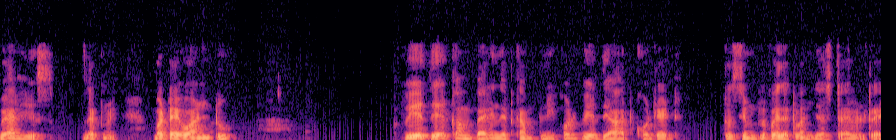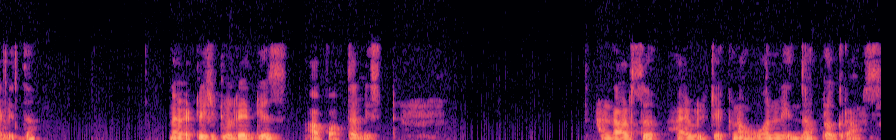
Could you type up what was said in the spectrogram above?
values. That mean but I want to where they are comparing that company code where they are coded. To simplify that one just I will try with the now at least it will reduce half of the list and also I will check now only in the programs.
